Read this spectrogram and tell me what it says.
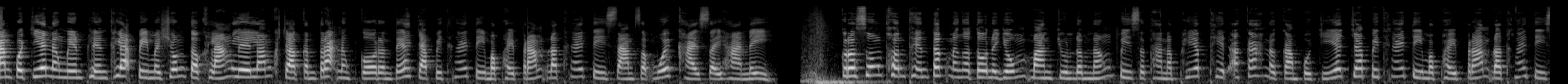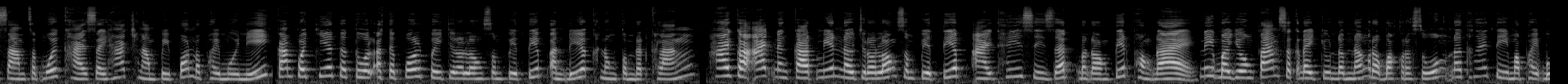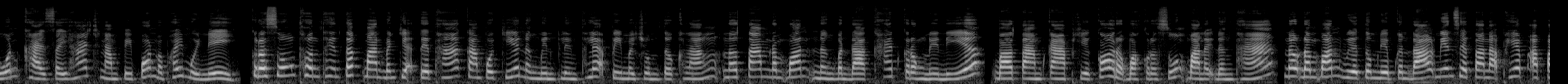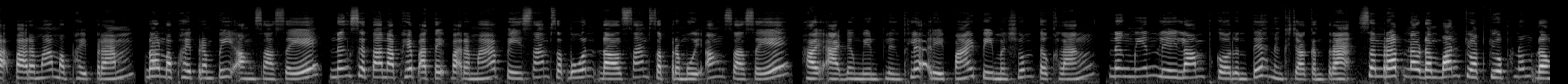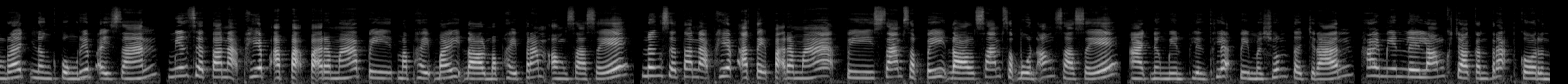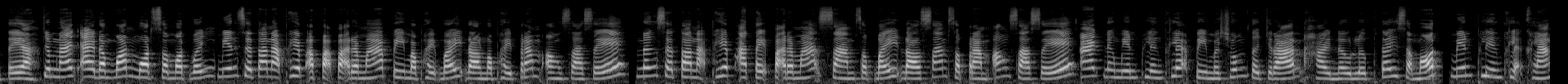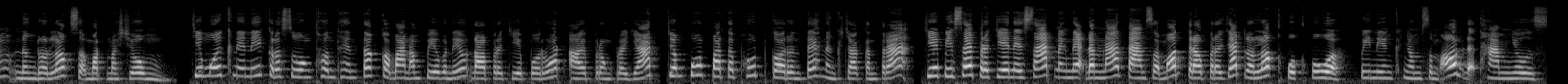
កម្ពុជានឹងមានភ្លៀងធ្លាក់ពីមធ្យមទៅខ្លាំងលាយឡំខ្យល់កន្ត្រាក់និងផ្គររន្ទះចាប់ពីថ្ងៃទី25ដល់ថ្ងៃទី31ខែសីហានេះ ក្រសួងធនធានទឹកនិងអូតូនិយមបានជូនដំណឹងពីស្ថានភាពធាតុអាកាសនៅកម្ពុជាចាប់ពីថ្ងៃទី25ដល់ថ្ងៃទី31ខែសីហាឆ្នាំ2021នេះកម្ពុជាទទួលឥទ្ធិពលពីជ្រលងសម្ពាធទាបឥណ្ឌាក្នុងកម្រិតខ្លាំងហើយក៏អាចនឹងកើតមាននៅជ្រលងសម្ពាធទាប ITCZ ម្ដងទៀតផងដែរនេះបើយោងតាមសេចក្តីជូនដំណឹងរបស់ក្រសួងនៅថ្ងៃទី24ខែសីហាឆ្នាំ2021នេះក្រសួងធនធានទឹកបានបញ្ជាក់ទៀតថាកម្ពុជានឹងមានភ្លៀងធ្លាក់ពីមធ្យមទៅខ្លាំងនៅតាមតំបន់និងបណ្ដាខេត្តក្រុងនានាបើតាមការព្យាករណ៍របស់ក្រសួងបានឲ្យដឹងថានៅតំបន់វាលទំនាបកណ្ដាលមានសីតុណ្ហភាពអបបរមា25ដល់27អង្សាសេ និងសីតុណ្ហភាពអតិបរមាពី34ដល់36អង្សាសេ ហើយអាចនឹងមានភ្លៀងធ្លាក់រាយប៉ាយពីមធ្យមទៅខ្លាំងនិងមានលាយឡំផ្គររន្ទះនិងខ្យល់កន្ត្រាក់សម្រាប់នៅតំបន់ជាប់ជួរភ្នំដងរែកនិងខ្ពង់រាបឦសាន មានសីតុណ្ហភាពអបបរមាពី23ដល់25អង្សាសេនិងសីតុណ្ហភាពអតិបរមាពី32ដល់34អង្សាសេអាចនឹងមានភ្លៀងធ្លាក់ពីមធ្យមទៅច្រើនហើយមានលេឡំខ្យល់កន្ត្រាក់ផ្គររន្ទះចំណែកឯតំបន់មាត់សមុទ្រវិញមានសីតុណ្ហភាពអបបរមាពី23ដល់25អង្សាសេ និងសីតុណ្ហភាពអតិបរមា33ដល់35អង្សាសេអាចនឹងមានភ្លៀងធ្លាក់ពីមធ្យមទៅច្រើនហើយនៅលើផ្ទៃសមុទ្រមានភ្លៀងធ្លាក់ខ្លាំងនិងរលកសមុទ្រមធ្យម ជាមួយគ្នានេះក្រសួងធនធានទឹកក៏បានអំពាវនាវដល់ប្រជាពលរដ្ឋឲ្យប្រុងប្រយ័ត្នចំពោះបាតុភូតផ្គររន្ទះនិងខ្យល់កន្ត្រាក់ជាពិសេសប្រជានេសាទនិងអ្នកដំណើរតាមសមុទ្រត្រូវប្រយ័ត្នរលកខ្ពស់ៗពីនាងខ្ញុំសំអន The Time News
